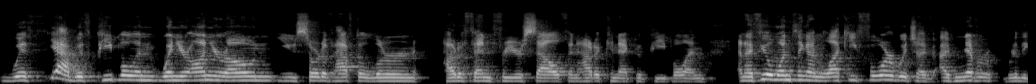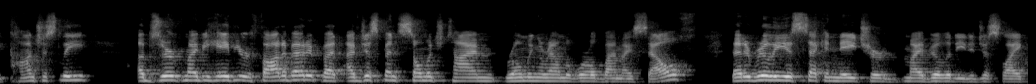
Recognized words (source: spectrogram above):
with yeah with people and when you're on your own you sort of have to learn how to fend for yourself and how to connect with people and and i feel one thing i'm lucky for which i've, I've never really consciously observed my behavior or thought about it but i've just spent so much time roaming around the world by myself that it really is second nature my ability to just like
